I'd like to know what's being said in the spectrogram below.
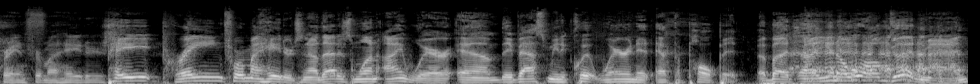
Praying for my haters. pay, praying for my haters. Now that is one I wear. Um, they've asked me to quit wearing it at the pulpit, but uh, you know we're all good, man.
